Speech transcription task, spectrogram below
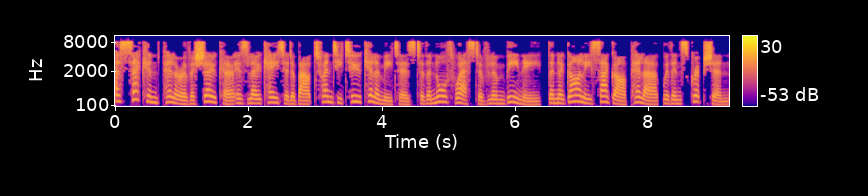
A second pillar of Ashoka is located about 22 kilometers to the northwest of Lumbini, the Nagali Sagar pillar with inscription,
